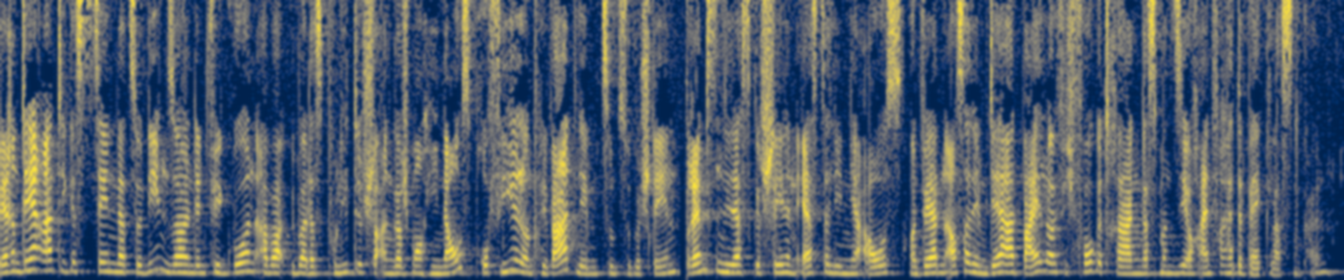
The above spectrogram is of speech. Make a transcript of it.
Während derartige Szenen dazu dienen sollen, den Figuren aber über das politische Engagement hinaus Profil und Privatleben zuzugestehen, bremsen sie das Geschehen in erster Linie aus und werden außerdem derart beiläufig vorgetragen, dass man sie auch einfach hätte weglassen können.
